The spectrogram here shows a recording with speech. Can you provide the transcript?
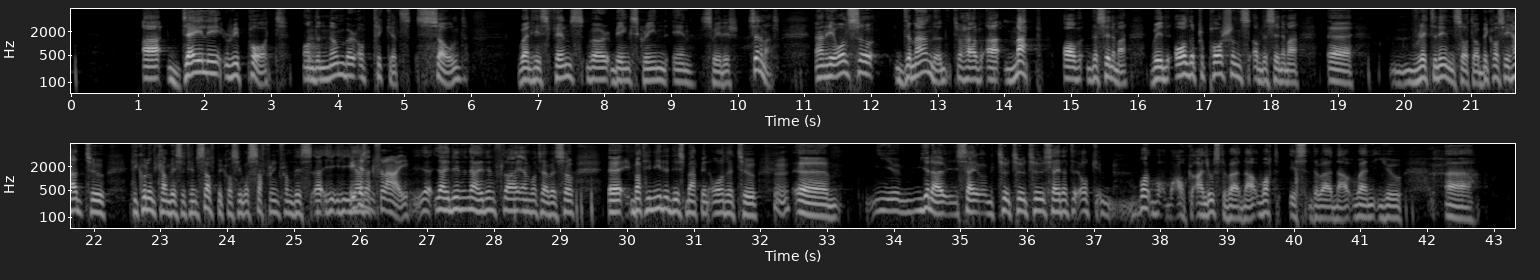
a daily report on the number of tickets sold when his films were being screened in Swedish cinemas. And he also demanded to have a map of the cinema with all the proportions of the cinema uh, written in, sort of, because he had to. He couldn't come visit himself because he was suffering from this. Uh, he, he, he doesn't fly. yeah, yeah, he didn't. No, he didn't fly and whatever. So, uh, but he needed this map in order to, um, you, you know, say to to to say that. Okay, what, what, I lose the word now. What is the word now when you uh,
